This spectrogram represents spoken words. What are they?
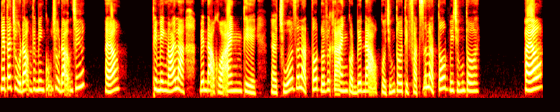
Người ta chủ động thì mình cũng chủ động chứ phải không? Thì mình nói là bên đạo của anh thì uh, chúa rất là tốt đối với các anh còn bên đạo của chúng tôi thì phật rất là tốt với chúng tôi. Phải không?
